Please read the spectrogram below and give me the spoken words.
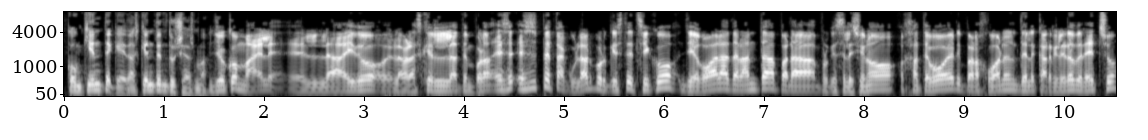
¿con quién te quedas? ¿Quién te entusiasma? Yo con Maele. Él ha ido, la verdad es que la temporada es, es espectacular porque este chico llegó al Atalanta para porque se lesionó Hateboer y para jugar en el carrilero derecho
